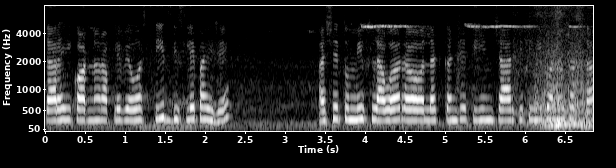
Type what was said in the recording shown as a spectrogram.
चारही कॉर्नर आपले व्यवस्थित दिसले पाहिजे. असे तुम्ही फ्लावर लटकनचे तीन चार कितीही बनवू शकता.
